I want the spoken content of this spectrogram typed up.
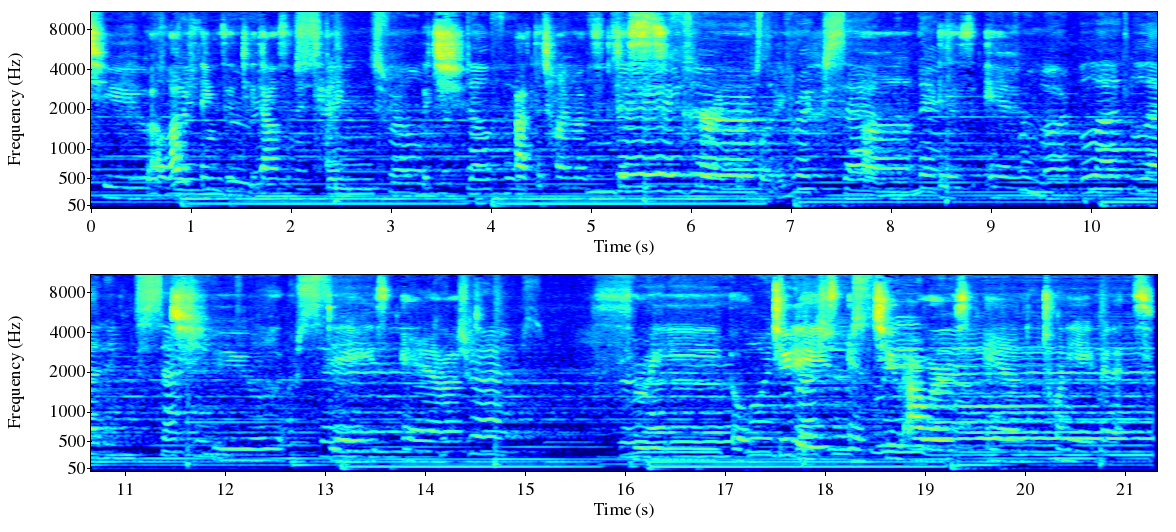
to a lot of things in 2010, which at the time of this current recording uh, is in two days and three, oh, two days and two hours and 28 minutes.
